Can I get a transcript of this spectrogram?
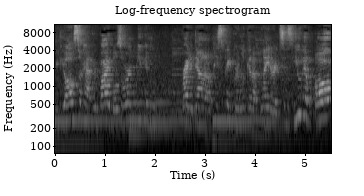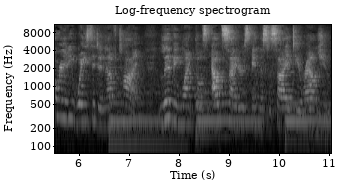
if you also have your Bibles, or you can write it down on a piece of paper and look it up later, it says, You have already wasted enough time living like those outsiders in the society around you,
